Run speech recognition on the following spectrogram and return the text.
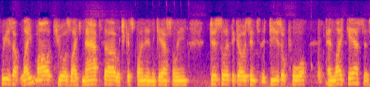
frees up light molecules like naphtha, which gets blended into gasoline, distillate that goes into the diesel pool, and light gases,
